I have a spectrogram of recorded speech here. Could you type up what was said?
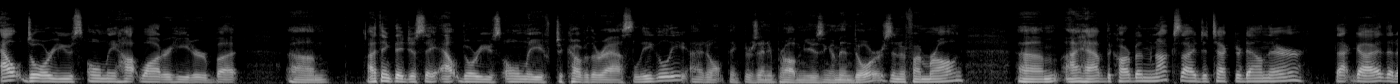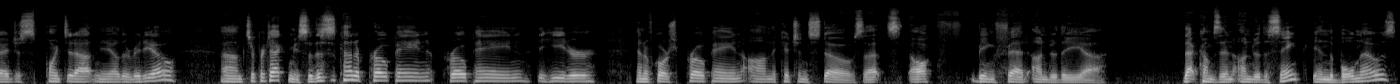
outdoor use only hot water heater, but um, I think they just say outdoor use only to cover their ass legally. I don't think there's any problem using them indoors. And if I'm wrong, um, I have the carbon monoxide detector down there, that guy that I just pointed out in the other video, um, to protect me. So this is kind of propane, propane, the heater, and of course propane on the kitchen stove. So that's all being fed under the, uh, that comes in under the sink in the bull nose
